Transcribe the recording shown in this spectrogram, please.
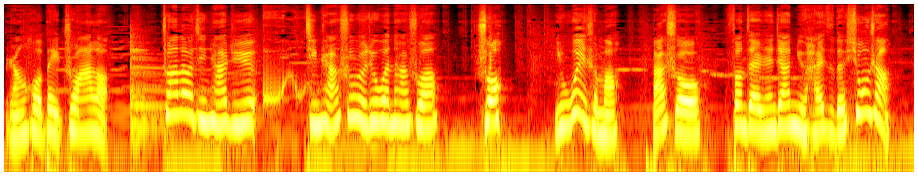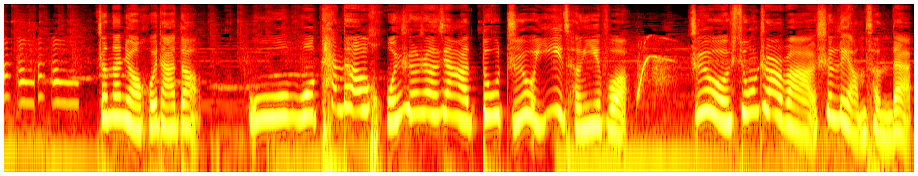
然后被抓了，抓到警察局。警察叔叔就问他说：“说，你为什么把手放在人家女孩子的胸上？”张大鸟回答道：“我我看她浑身上下都只有一层衣服，只有胸这儿吧是两层的。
